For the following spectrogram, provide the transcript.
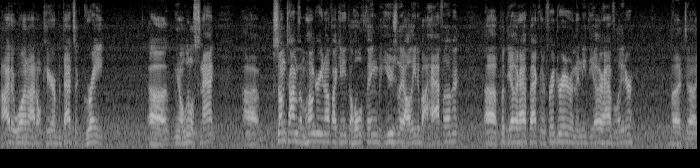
either one, I don't care. But that's a great, uh, you know, little snack. Uh, sometimes I'm hungry enough I can eat the whole thing, but usually I'll eat about half of it. Uh, put the other half back in the refrigerator and then eat the other half later. But uh,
